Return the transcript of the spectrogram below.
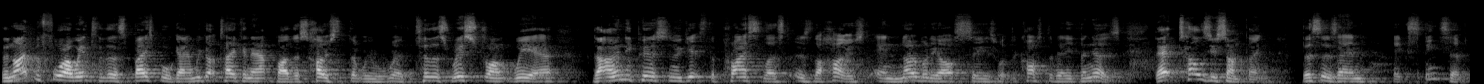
The night before I went to this baseball game, we got taken out by this host that we were with to this restaurant where the only person who gets the price list is the host and nobody else sees what the cost of anything is. That tells you something. This is an expensive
